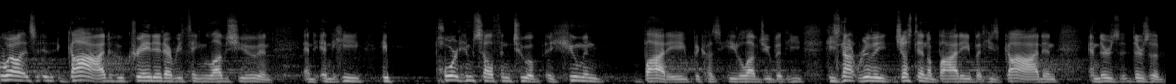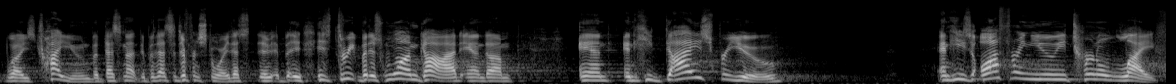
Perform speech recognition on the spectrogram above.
Well, it's God who created everything loves you, and, and, and he, he poured himself into a, a human body because he loved you, but he, he's not really just in a body, but he's God. And, and there's, there's a, well, he's triune, but that's not, but that's a different story. That's, he's three, but it's one God. And, um, and, and he dies for you, and he's offering you eternal life.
